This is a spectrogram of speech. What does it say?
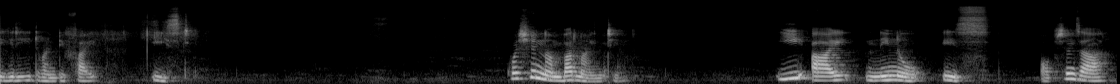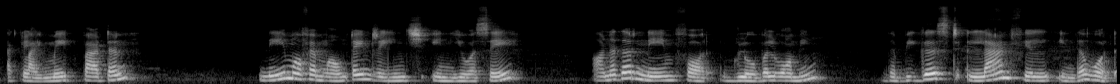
degree 25 east question number 19 el nino is options are a climate pattern name of a mountain range in usa another name for global warming the biggest landfill in the world?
